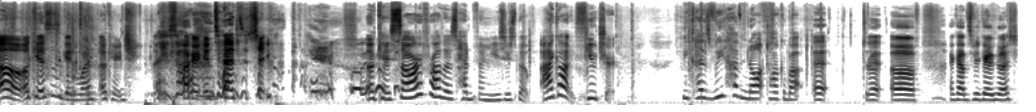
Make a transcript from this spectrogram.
Oh, okay, this is a good one. Okay, Sorry, intense shape. Okay, sorry for all those headphone users, but I got Future. because we have not talked about uh, uh I can't speak English.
